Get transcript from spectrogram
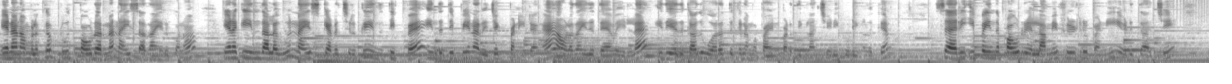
ஏன்னா நம்மளுக்கு டூத் பவுடர்னால் நைஸாக தான் இருக்கணும். எனக்கு இந்த அளவு நைஸ் கிடச்சிருக்கு. இந்த திப்பை இந்த திப்பையை நான் ரிஜெக்ட் பண்ணிட்டேங்க. அவ்வளோதான் இது தேவையில்லை. இது எதுக்காவது உரத்துக்கு நம்ம பயன்படுத்திக்கலாம் செடி கொடிங்களுக்கு சரி இப்போ இந்த பவுடர் எல்லாமே ஃபில்ட்ரு பண்ணி எடுத்தாச்சு.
